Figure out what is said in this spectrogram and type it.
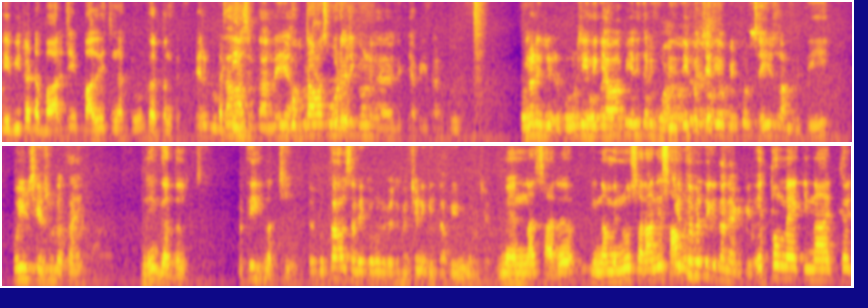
ਬੇਬੀ ਤੁਹਾਡਾ ਬਾਹਰ ਜੇ ਬਾਅਦ ਵਿੱਚ ਨਾ ਕਿਉਂ ਗਰਦਨ ਫਿਰ ਗੁਪਤਾ। ਹਸਪਤਾਲ ਨੇ ਗੁਪਤਾ ਹਸਪਤਾਲ। ਵਿੱਚ ਕਿਉਂ ਲਿਖਾਇਆ ਲਿਖਿਆ ਵੀ ਤੁਹਾਨੂੰ ਉਹਨਾਂ ਨੇ ਰਿਪੋਰਟ ਜੀ ਲਿਖਿਆ ਵਾ ਵੀ ਜਿਹੜੀ ਤੁਹਾਡੀ ਬੋਡੀ ਦਿੱਤੀ ਬੱਚੇ ਦੀ ਉਹ ਬਿਲਕੁਲ ਸਹੀ ਸਲਾਮਤ ਦਿੱਤੀ ਸੀ ਕੋਈ ਛੇੜ ਛੂੜ ਲੱਗਾ ਸੀ ਨਹੀਂ ਗਰਦਨ ਲੱਤੀ ਲੱਥੀ ਫਿਰ ਗੁਪਤਾ ਹਸਪਤਾਲ ਕਿਉਂ ਵਿੱਚ ਬੱਚੇ ਨੇ ਕੀਤਾ ਵੀ ਰੂਮ ਚ ਮੈਂ ਨਾ ਸਰ ਕਿੰਨਾ ਮੈਨੂੰ ਸਰਾਂ ਦੇ ਇੱਥੋਂ ਸਾਹਮਣੇ ਫਿਰ ਤੇ ਕਿੱਦਾਂ ਲੈ ਕੇ ਗਏ? ਇੱਥੋਂ ਮੈਂ ਕਿੰਨਾ ਇੱਥੇ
